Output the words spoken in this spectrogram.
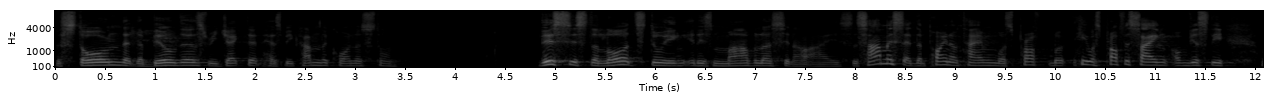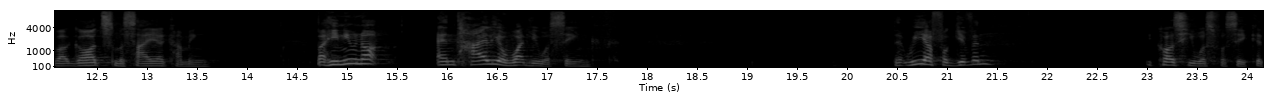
The stone that the builders rejected has become the cornerstone. This is the Lord's doing. It is marvelous in our eyes. The psalmist at the point of time was prof- he was prophesying obviously about God's Messiah coming. But he knew not entirely of what he was saying. That we are forgiven because he was forsaken.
